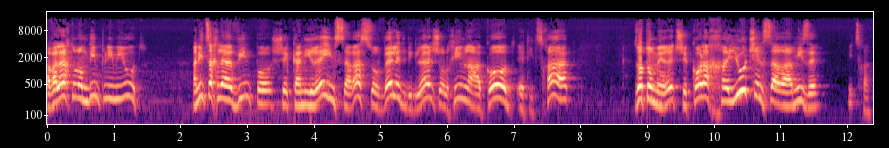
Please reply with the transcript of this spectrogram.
אבל אנחנו לומדים פנימיות. אני צריך להבין פה שכנראה אם שרה סובלת בגלל שהולכים לעקוד את יצחק, זאת אומרת שכל החיות של שרה, מי זה? יצחק.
